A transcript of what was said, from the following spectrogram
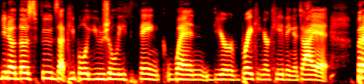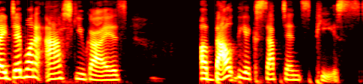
you know those foods that people usually think when you're breaking or caving a diet. But I did want to ask you guys about the acceptance piece.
